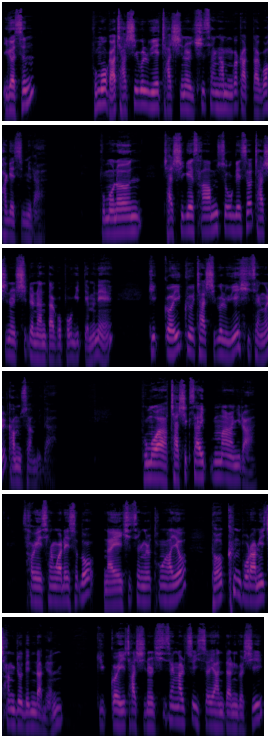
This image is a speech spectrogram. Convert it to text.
이것은 부모가 자식을 위해 자신을 희생함과 같다고 하겠습니다. 부모는 자식의 삶 속에서 자신을 실현한다고 보기 때문에 기꺼이 그 자식을 위해 희생을 감수합니다. 부모와 자식 사이뿐만 아니라 사회생활에서도 나의 희생을 통하여 더 큰 보람이 창조된다면 기꺼이 자신을 희생할 수 있어야 한다는 것이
